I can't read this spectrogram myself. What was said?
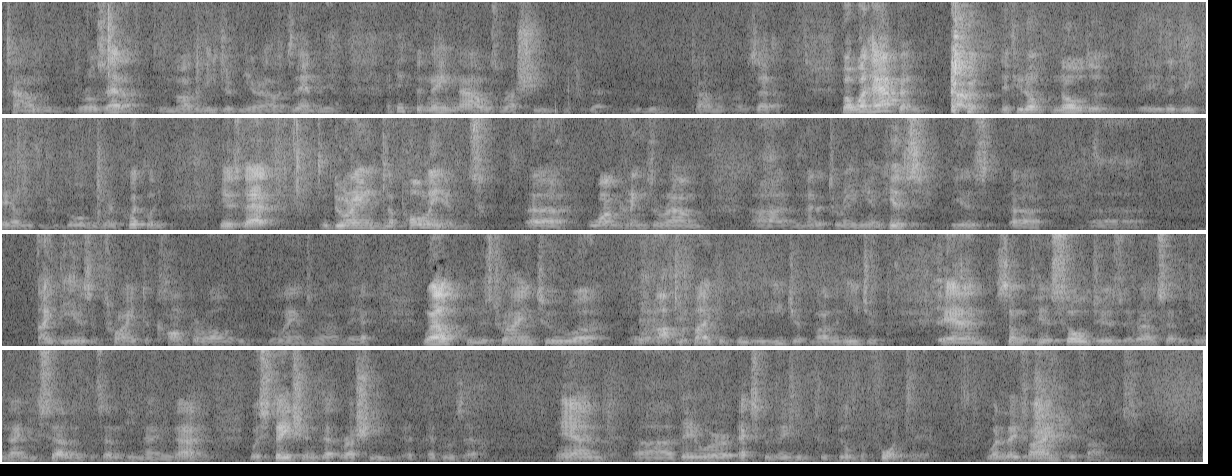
town of Rosetta in northern Egypt near Alexandria. I think the name now is Rashid, that, the little town of Rosetta. But what happened, if you don't know the, the the details, which we go over very quickly, is that during Napoleon's uh, wanderings around uh, the Mediterranean, his, his uh, uh, ideas of trying to conquer all of the, the lands around there. Well, he was trying to uh, uh, occupy completely Egypt, northern Egypt, and some of his soldiers around 1797 to 1799 were stationed at Rashid, at, at Rosetta. And uh, they were excavating to build a fort there. What did they find? They found this,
